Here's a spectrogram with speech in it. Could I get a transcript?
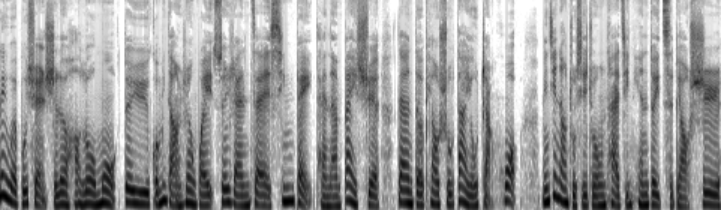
立委补选十六号落幕，对于国民党认为，虽然在新北、台南败选，但得票数大有斩获。民进党主席卓荣泰今天对此表示，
